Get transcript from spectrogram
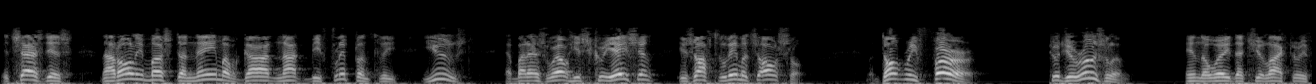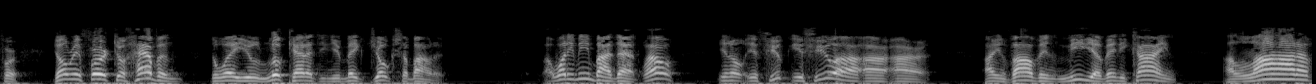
It says this, not only must the name of God not be flippantly used, but as well his creation is off the limits also. Don't refer to Jerusalem in the way that you like to refer. Don't refer to heaven the way you look at it and you make jokes about it. What do you mean by that? Well, you know, if you if you are are, are, are involved in media of any kind, a lot of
